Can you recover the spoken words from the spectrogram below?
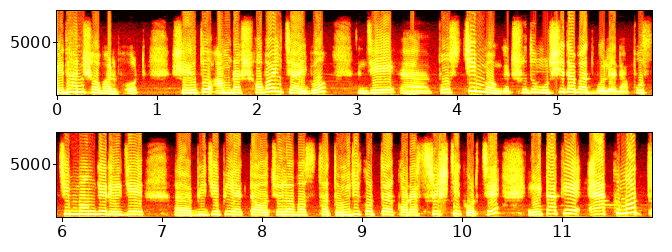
বিধানসভার ভোট, সেহেতু আমরা সবাই চাইব যে পশ্চিমবঙ্গের, শুধু মুর্শিদাবাদ বলে না, পশ্চিমবঙ্গের এই যে বিজেপি একটা অচলাবস্থা তৈরি করতে করার সৃষ্টি করছে, এটাকে একমাত্র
